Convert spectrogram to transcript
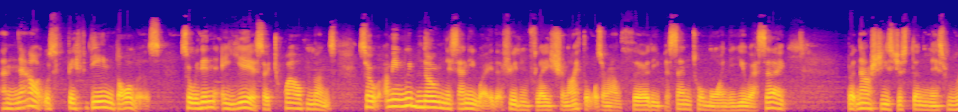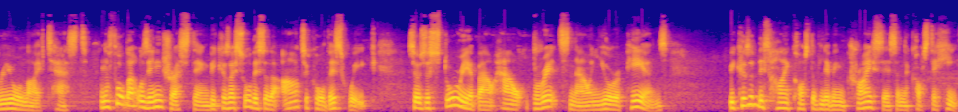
And now it was $15. So within a year, so 12 months. So, I mean, we've known this anyway, that food inflation, I thought was around 30% or more in the USA. But now she's just done this real life test. And I thought that was interesting because I saw this other article this week. So it's a story about how Brits now and Europeans, because of this high cost of living crisis and the cost to heat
